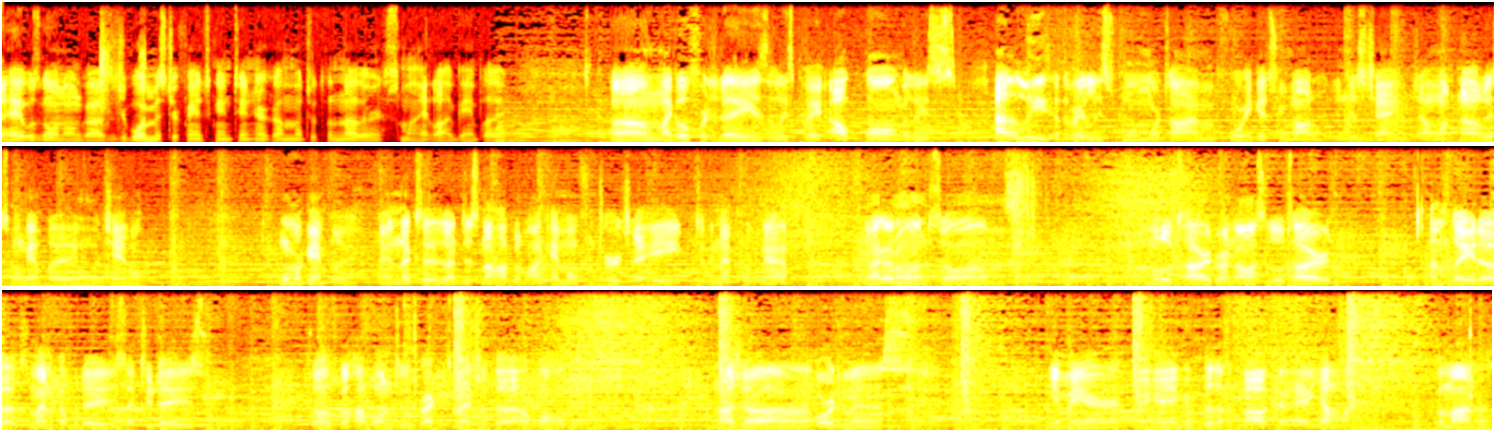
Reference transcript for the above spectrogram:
Hey, what's going on, guys? It's your boy, Mr. Fancy 10 here, coming you with another Smite live gameplay. Um, my goal for today is at least play Ao Kuang at least, at least, at the very least, one more time before he gets remodeled and just changed. I want no, at least one gameplay on my channel. One more gameplay. And like I said, I just not hopped on. I came home from church at 8, took a nap, quick nap, and I got on. So, um, I'm a little tired right now. I'm a little tired. I haven't played uh, Smite in a couple days, like two days. So I'm just gonna hop on to a practice match with uh, Alphonse. Naja, Artemis, Ymir, and give the okay, Yama, Vamana.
